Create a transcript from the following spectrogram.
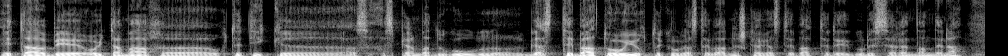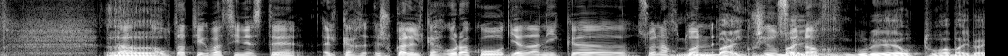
eta be oitamar uh, urtetik uh, azpian bat dugu gazte bat, oi urteko gazte bat, neska gazte bat, ere gure zerrendan dena. Eta uh, autatiek bat zinezte, elkar, Euskal Elkargorako diadanik uh, zuen hartuan bai, ikusi duzuen bai, hor? Gure autua bai bai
